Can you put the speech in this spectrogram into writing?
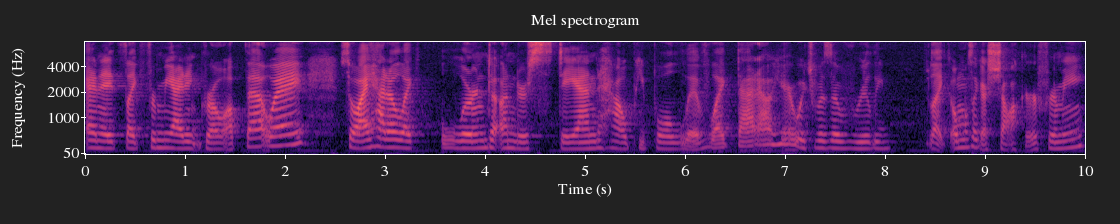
and it's like for me i didn't grow up that way. So i had to like learn to understand how people live like that out here which was a really like almost like a shocker for me.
